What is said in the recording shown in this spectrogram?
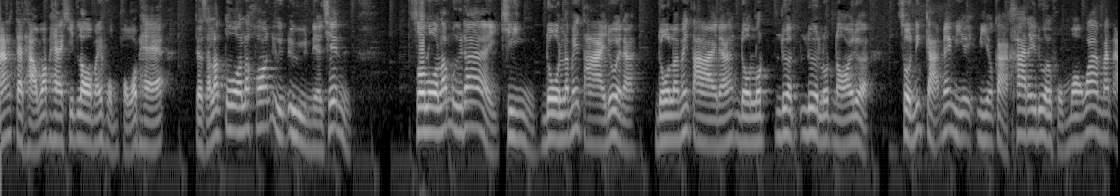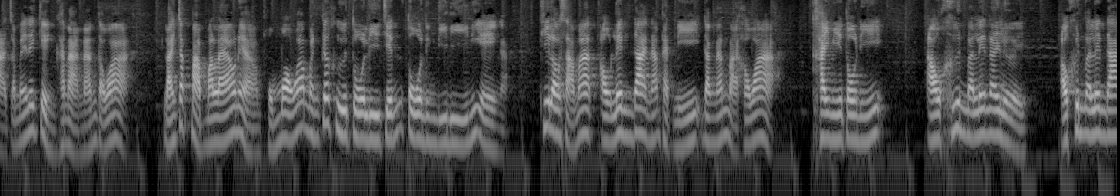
นะ แต่ถามว่าแพ้คิดรอไหมผมผมว่าแพ้ แต่สำหรับตัวละครอื่นๆเนี่ยเช่นโซโลรับมือได้คิงโดนแล้วไม่ตายด้วยนะ โดนแล้วไม่ตายนะ โดนลดเลือดเลือดลดน้อยด้วย ส่วนนิกาแม่งมีมีโอกาสฆ่าได้ด้วย ผมมองว่ามันอาจจะไม่ได้เก่งขนาดนั้นแต่ว่า หลังจากปรับมาแล้วเนี่ย ผมมองว่ามันก็คือตัวรีเจนต์ตัวหนึ่งดีๆ นี่เองอะที่เราสามารถเอาเล่นได้นะแพทนี้ ดังนั้นหมายความว่า ใครมีตัวนี้เอาขึ้นมาเล่นได้เลย เอาขึ้นมาเล่นได้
